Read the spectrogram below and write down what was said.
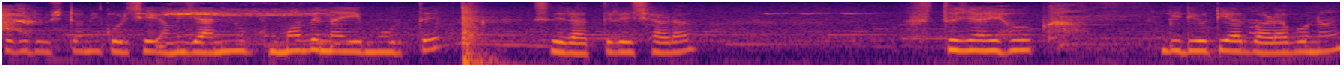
খুবই দুষ্টামি করছে। আমি জানি ও ঘুমাবে না এই মুহূর্তে, সে রাত্রে ছাড়া। তো যাই হোক, ভিডিওটি আর বাড়াবো না।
